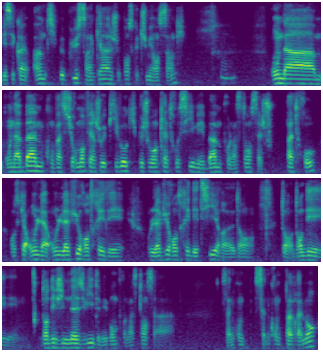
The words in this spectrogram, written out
mais c'est quand même un petit peu plus un gars, je pense, que tu mets en 5. On a, on a Bam qu'on va sûrement faire jouer pivot qui peut jouer en 4 aussi, mais Bam pour l'instant ça joue pas trop. En tout cas, on l'a, on l'a vu rentrer des, on l'a vu rentrer des tirs euh, dans, dans, dans des, dans des gymnases vides, mais bon pour l'instant ça, ça ne compte, ça ne compte pas vraiment.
